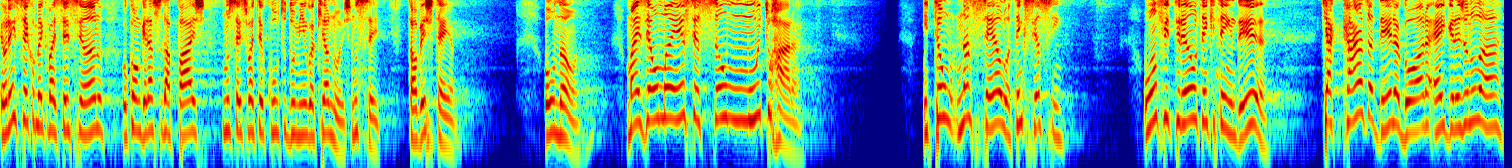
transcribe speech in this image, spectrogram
eu nem sei como é que vai ser esse ano, o Congresso da Paz, não sei se vai ter culto domingo aqui à noite, não sei. Talvez tenha. Ou não. Mas é uma exceção muito rara. Então, na célula tem que ser assim. O anfitrião tem que entender que a casa dele agora é a igreja no lar.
